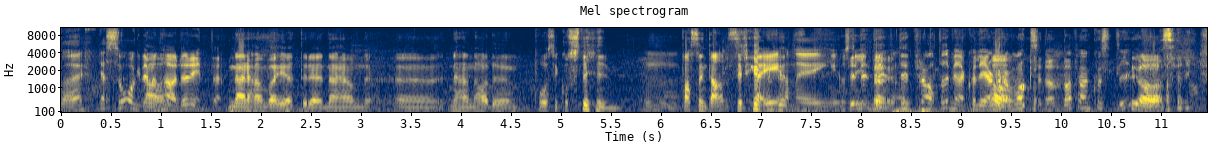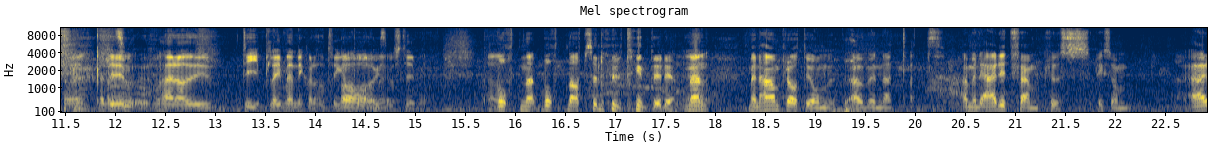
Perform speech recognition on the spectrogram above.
Nej. Jag såg det men Ja. hörde det inte. När han, vad heter det, när han, eh, när han hade på sig kostym. Mm. Passar inte alls i det. Nej, han är ingen kostym. det, det, det pratade mina kollegor Ja. om också. De, varför har han kostym Ja. på sig? Kanske Alltså- de här eh, Dplay-människorna som tvingar Ja, på honom med kostymen. Bottna, bottna absolut inte i det. Men, men han pratar ju om men att, att ja, men är det ett 5 plus liksom. Är,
